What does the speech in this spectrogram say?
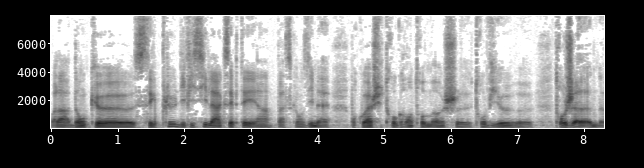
Voilà, donc euh, c'est plus difficile à accepter, hein, parce qu'on se dit mais pourquoi je suis trop grand, trop moche, euh, trop vieux, euh, trop jeune.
